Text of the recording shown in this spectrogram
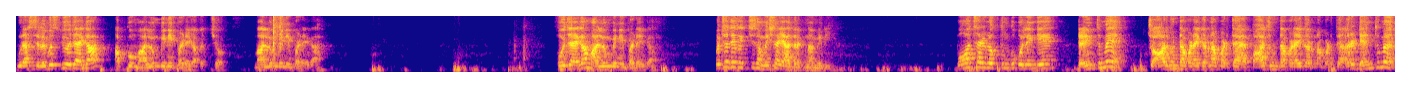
पूरा सिलेबस भी हो जाएगा, आपको मालूम भी नहीं पड़ेगा बच्चों, मालूम भी नहीं पड़ेगा। हो जाएगा, मालूम भी नहीं पड़ेगा। बच्चों, देखो, एक चीज़ हमेशा याद रखना मेरी। बहुत सारे लोग तुमको बोलेंगे, टेंथ में चार घंटा पढ़ाई करना पड़ता है, पाँच घंटा पढ़ाई करना पड़ता है। अरे, टेंथ में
